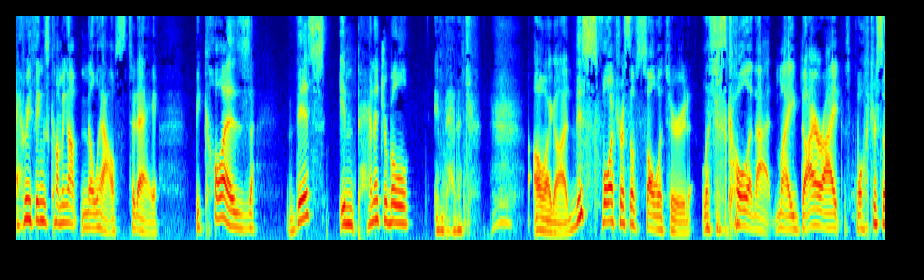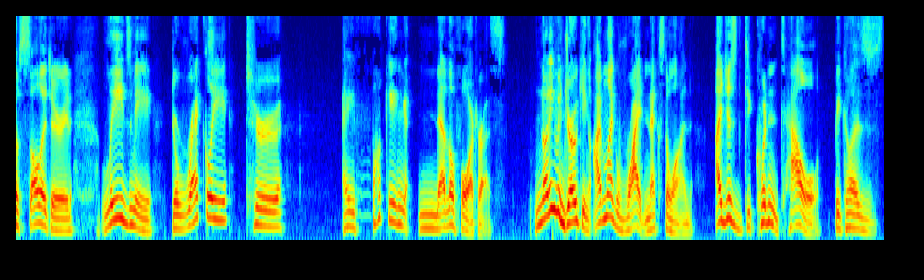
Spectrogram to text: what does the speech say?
everything's coming up Milhouse today because this impenetrable, impenetrable, oh my god, this Fortress of Solitude, let's just call it that, my diorite Fortress of Solitude leads me directly to a fucking nether fortress. Not even joking, I'm like right next to one. I just d- couldn't tell because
